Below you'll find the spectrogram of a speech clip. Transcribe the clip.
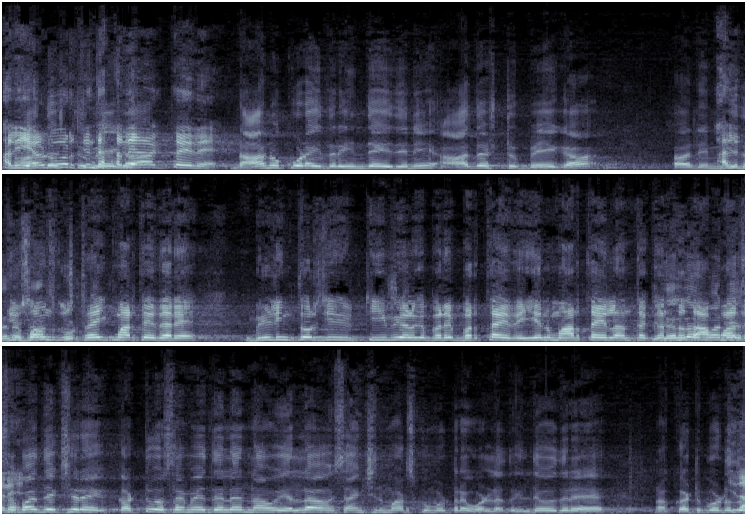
ಅಲ್ಲಿ ಎರಡು ಆದಷ್ಟು ವರ್ಷದಿಂದ ಬೇಗ. ಅದೇ ಆಗ್ತಾ ಇದೆ. ನಾನು ಕೂಡ ಇದ್ರ ಹಿಂದೆ ಇದ್ದೀನಿ ಆದಷ್ಟು ಬೇಗ ಅಲ್ಲಿ ದಿವಸ ಸ್ಟ್ರೈಕ್ ಮಾಡ್ತಾ ಇದ್ದಾರೆ. ಬಿಲ್ಡಿಂಗ್ ತೋರಿಸಿ ಟಿವಿ ಒಳಗೆ ಬರೀ ಬರ್ತಾ ಇದೆ. ಏನು ಮಾಡ್ತಾ ಇಲ್ಲ ಅಂತಕ್ಕಂಥದ್ದು ಸಭಾಧ್ಯಕ್ಷರೇ ಕಟ್ಟುವ ಸಮಯದಲ್ಲೇ ನಾವು ಎಲ್ಲ ಸ್ಯಾಂಕ್ಷನ್ ಮಾಡಿಸ್ಕೊಂಡ್ಬಿಟ್ರೆ ಒಳ್ಳೇದು. ಇಲ್ಲದೆ ಹೋದ್ರೆ ನಾವು ಕಟ್ಬಿಡೋದು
